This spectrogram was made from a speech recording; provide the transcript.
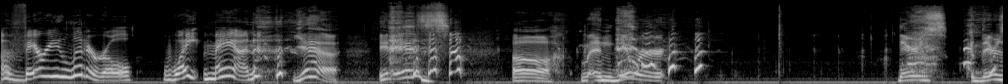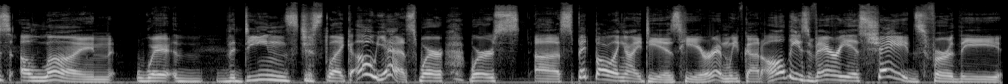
a very literal white man. Yeah, it is. uh, and they were. There's there's a line where the dean's just like, oh yes, we're we're uh, spitballing ideas here, and we've got all these various shades for the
